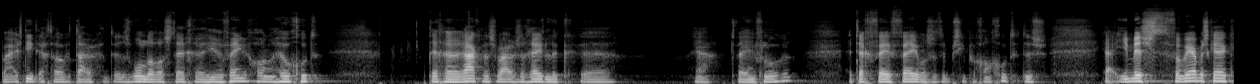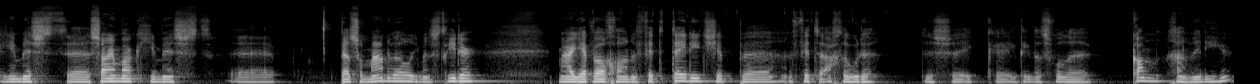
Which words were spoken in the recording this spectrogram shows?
maar is niet echt overtuigend. En Zwolle was tegen Heerenveen gewoon heel goed. Tegen Heracles waren ze redelijk eh, ja, 2-1 verloren. En tegen VVV was het in principe gewoon goed. Dus ja, je mist Van Werbeskerken, je mist Sarmak, je mist Petzl Manuel, je mist Strieder. Maar je hebt wel gewoon een fitte Tedic, je hebt eh, een fitte achterhoede. Dus ik, ik denk dat Zwolle kan gaan winnen hier.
